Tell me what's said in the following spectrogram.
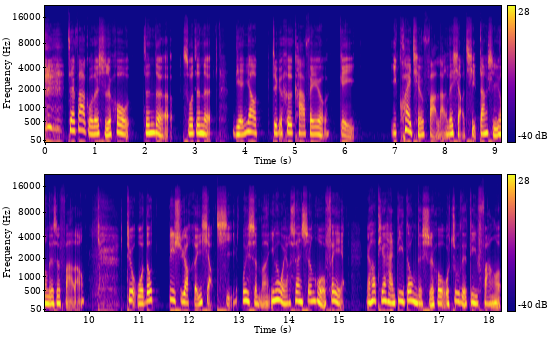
在法国的时候，真的说真的，连要这个喝咖啡哦，给一块钱法郎的小气，当时用的是法郎，就我都必须要很小气。为什么？因为我要算生活费啊。然后天寒地冻的时候，我住的地方哦，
